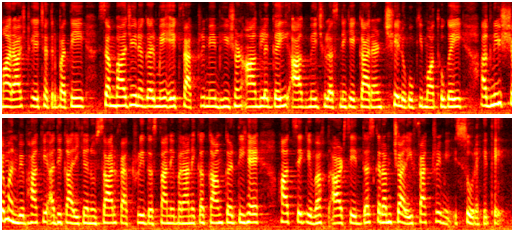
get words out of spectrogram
महाराष्ट्र के छत्रपति संभाजी नगर में एक फैक्ट्री में भीषण आग लग गई। आग में झुलसने के कारण छह लोगों की मौत हो गई। अग्निशमन विभाग के अधिकारी के अनुसार फैक्ट्री दस्ताने बनाने का काम करती है। हादसे के वक्त आठ से दस कर्मचारी फैक्ट्री में सो रहे थे।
